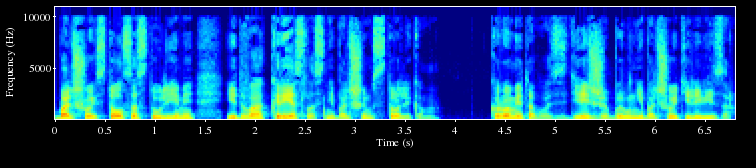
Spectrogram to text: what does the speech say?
большой стол со стульями и два кресла с небольшим столиком. Кроме того, здесь же был небольшой телевизор.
